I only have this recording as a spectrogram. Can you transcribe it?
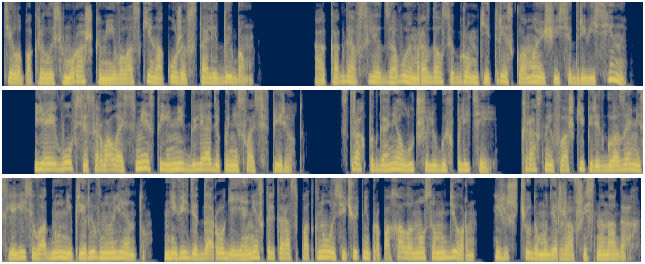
Тело покрылось мурашками, и волоски на коже встали дыбом. А когда вслед за воем раздался громкий треск ломающейся древесины, я и вовсе сорвалась с места и, не глядя, понеслась вперед. Страх подгонял лучше любых плетей. Красные флажки перед глазами слились в одну непрерывную ленту. Не видя дороги, я несколько раз споткнулась и чуть не пропахала носом дерн, лишь чудом удержавшись на ногах.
